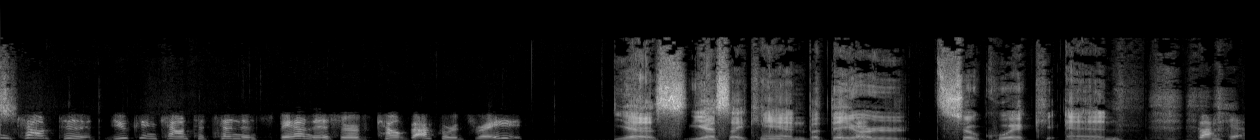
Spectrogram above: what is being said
can count to you can count to ten in Spanish or count backwards, right? Yes, yes, I can, but they okay. are so quick and. Gotcha.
